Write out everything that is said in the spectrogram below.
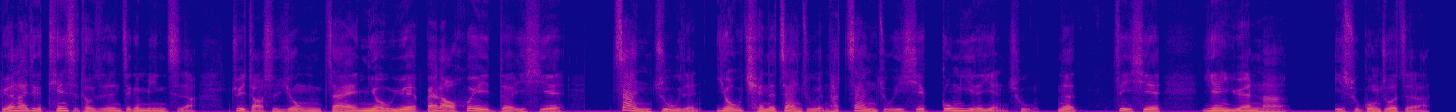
原来这个天使投资人这个名词啊，最早是用在纽约百老汇的一些赞助人，有钱的赞助人，他赞助一些公益的演出，那这些演员呐、艺术工作者啊，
